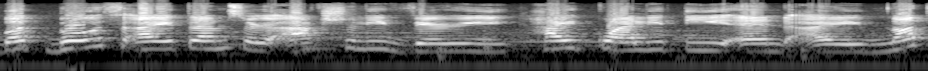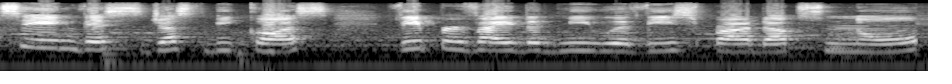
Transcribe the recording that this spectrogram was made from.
But both items are actually very high quality and I'm not saying this just because they provided me with these products. No,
